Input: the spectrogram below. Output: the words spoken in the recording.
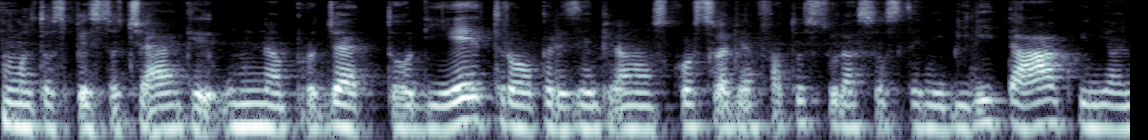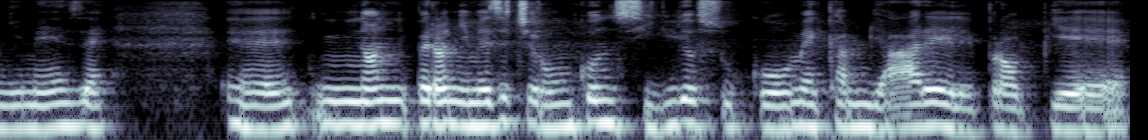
Molto spesso c'è anche un progetto dietro, per esempio l'anno scorso l'abbiamo fatto sulla sostenibilità, quindi ogni mese, eh, ogni, per ogni mese c'era un consiglio su come cambiare le proprie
